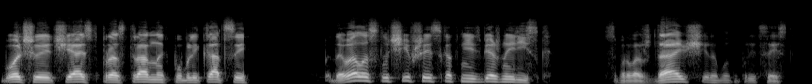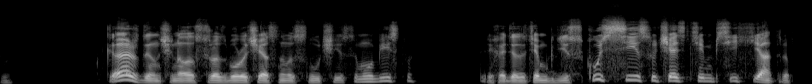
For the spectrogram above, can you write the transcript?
Большая часть пространных публикаций подавала случившееся как неизбежный риск, сопровождающий работу полицейского. Каждая начиналась с разбора частного случая самоубийства, переходя затем к дискуссии с участием психиатров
